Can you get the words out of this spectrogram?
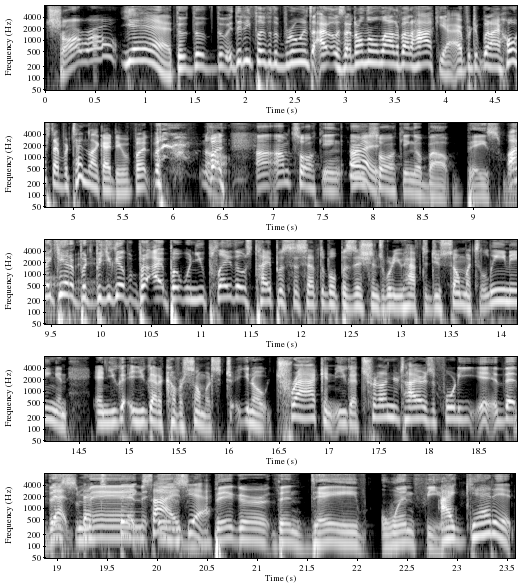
Chara? Yeah. The, the, the did he play for the Bruins? I, listen, I don't know a lot about hockey. I, when I host, I pretend like I do, but no, but I, am talking. I'm talking about baseball. I get it, man. but but you get but I, but when you play those type of susceptible positions where you have to do so much leaning and and you got you got to cover so much, you know, track and you got tread on your tires at 40. Uh, that, this that, man big size, is yeah, bigger than Dave Winfield. I get it,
